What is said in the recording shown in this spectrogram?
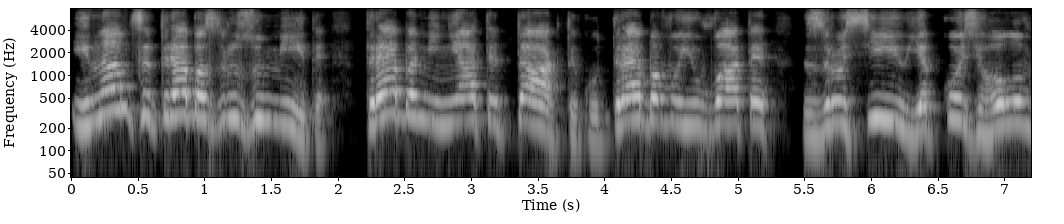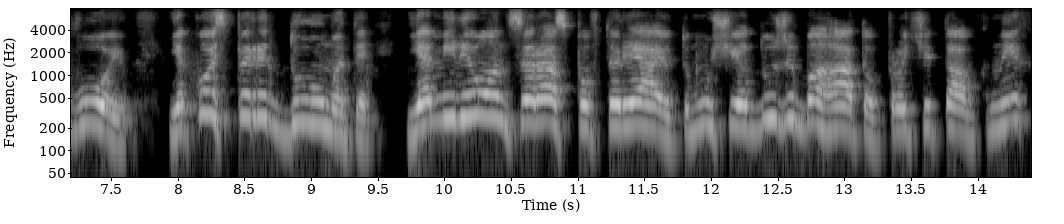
І нам це треба зрозуміти. Треба міняти тактику, треба воювати з Росією якось головою, якось передумати. Я мільйон це раз повторяю, тому що я дуже багато прочитав книг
